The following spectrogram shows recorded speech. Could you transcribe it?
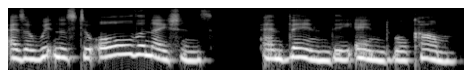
as a witness to all the nations, and then the end will come.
